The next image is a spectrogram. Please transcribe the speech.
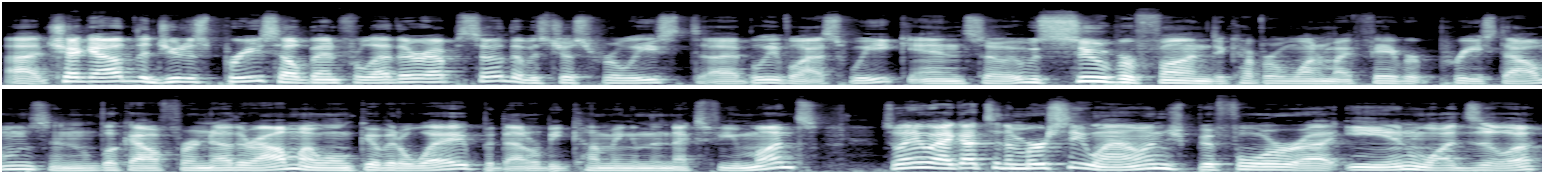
uh, check out the Judas Priest Hellbent for Leather episode that was just released, I believe, last week. And so it was super fun to cover one of my favorite Priest albums. And look out for another album. I won't give it away, but that'll be coming in the next few months. So anyway, I got to the Mercy Lounge before uh, Ian Wadzilla.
